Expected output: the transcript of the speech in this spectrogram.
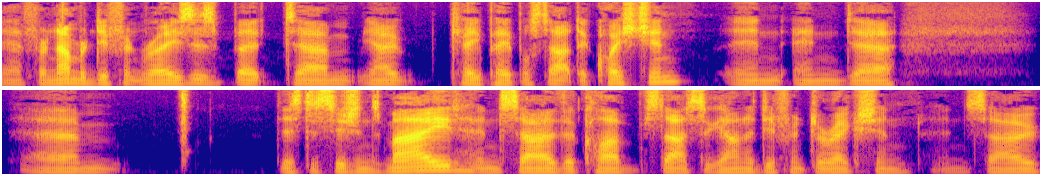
uh, for a number of different reasons. But um, you know, key people start to question, and and uh, um, there's decisions made, and so the club starts to go in a different direction, and so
